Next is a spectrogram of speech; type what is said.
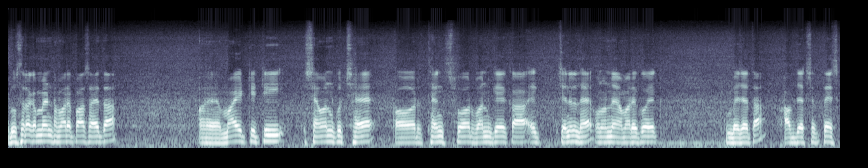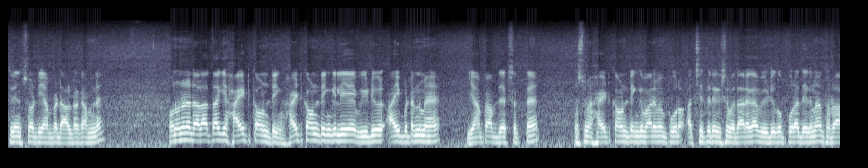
दूसरा कमेंट हमारे पास आया था माई टी टी सेवन कुछ है और थैंक्स फॉर वन के का एक चैनल है, उन्होंने हमारे को एक भेजा था। आप देख सकते हैं स्क्रीनशॉट यहाँ पे डाल रखा हमने। उन्होंने डाला था कि हाइट काउंटिंग हाइट काउंटिंग के लिए वीडियो आई बटन में है, यहाँ पे आप देख सकते हैं। उसमें हाइट काउंटिंग के बारे में पूरा अच्छी तरीके से बता रहेगा वीडियो को पूरा देखना, थोड़ा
